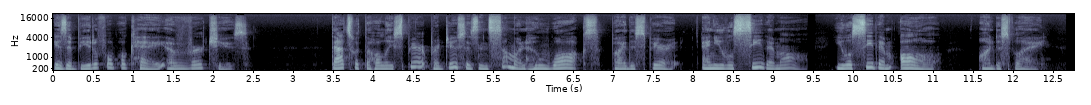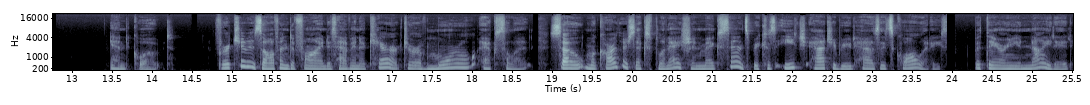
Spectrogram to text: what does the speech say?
is a beautiful bouquet of virtues. That's what the Holy Spirit produces in someone who walks by the Spirit, and you will see them all. You will see them all on display. End quote. Virtue is often defined as having a character of moral excellence. So MacArthur's explanation makes sense because each attribute has its qualities, but they are united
